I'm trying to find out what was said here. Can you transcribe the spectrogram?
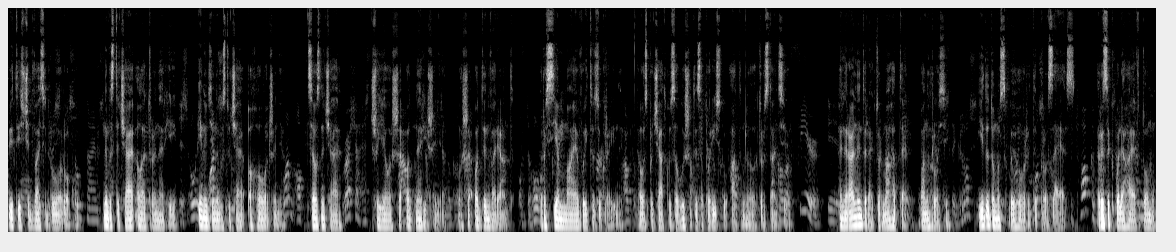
2022 року. Не вистачає електроенергії, іноді не вистачає охолодження. Це означає, що є лише одне рішення, лише один варіант. Росія має вийти з України, але спочатку залишити Запорізьку атомну електростанцію. Генеральний директор МАГАТЕ пан Гросі їде до Москви говорити про ЗАЕС. Ризик полягає в тому,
